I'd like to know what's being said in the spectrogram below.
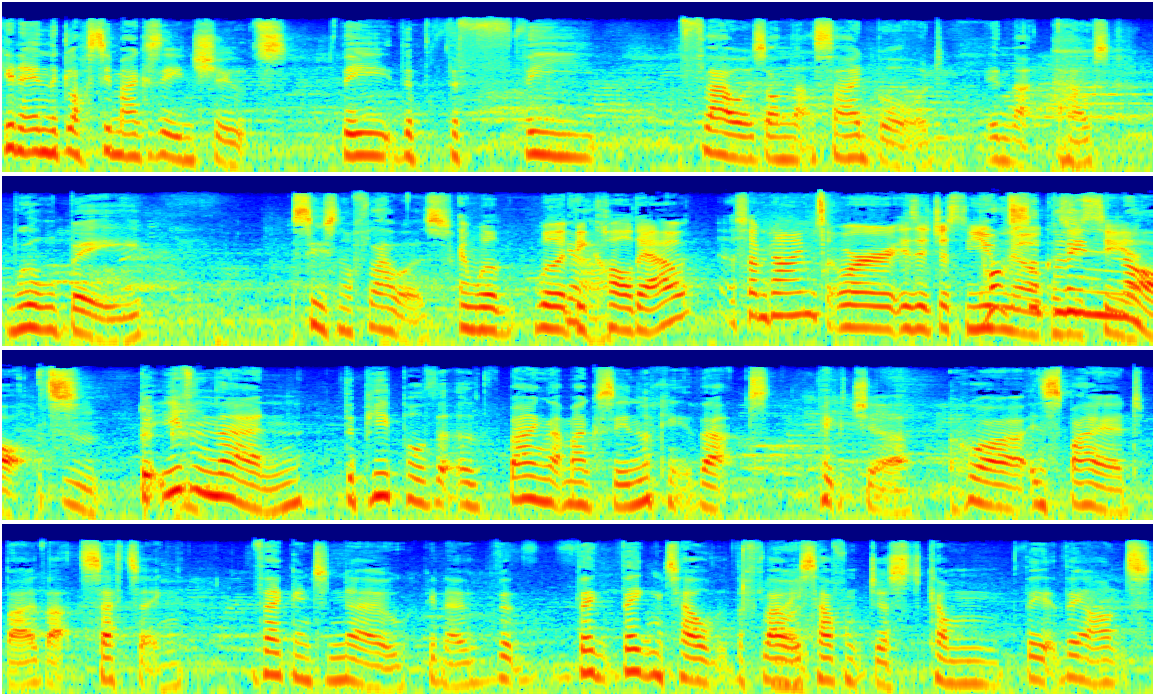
you know, in the glossy magazine shoots. The the the, the flowers on that sideboard in that house will be seasonal flowers. And will will it be called out sometimes, or is it just you know because Possibly you see not. it? But even then, the people that are buying that magazine, looking at that picture, who are inspired by that setting, they're going to know, you know, that they, they can tell that the flowers Right. haven't just come, they, they aren't.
